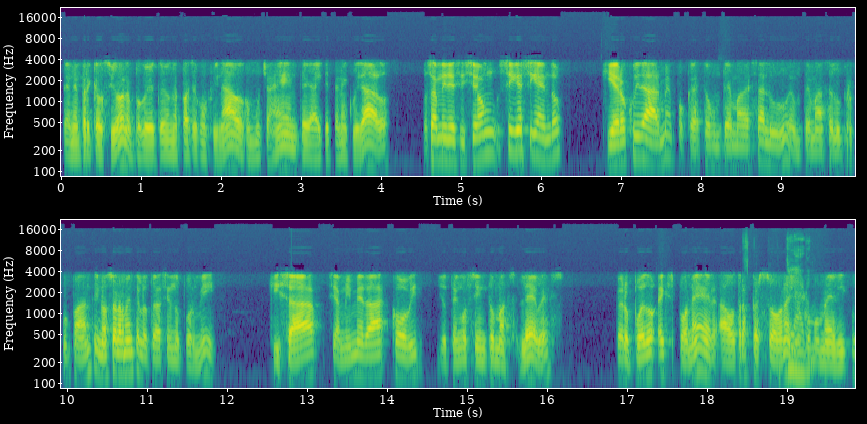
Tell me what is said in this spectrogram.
tener precauciones, porque yo estoy en un espacio confinado con mucha gente, hay que tener cuidado. O sea, mi decisión sigue siendo, quiero cuidarme, porque esto es un tema de salud, es un tema de salud preocupante, y no solamente lo estoy haciendo por mí. Quizá si a mí me da COVID, yo tengo síntomas leves, pero puedo exponer a otras personas, yo como médico.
